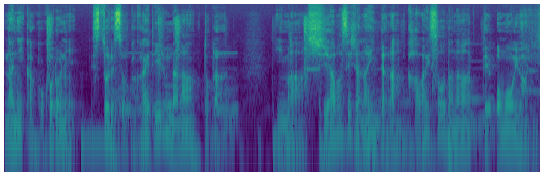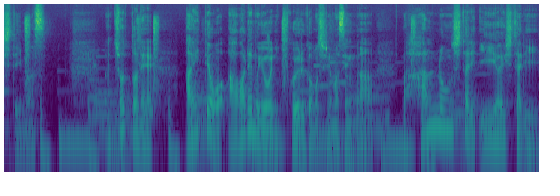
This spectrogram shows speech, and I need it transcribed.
何か心にストレスを抱えているんだなとか今幸せじゃないんだなかわいそうだなって思うようにしています。ちょっとね相手を憐れむように聞こえるかもしれませんが、まあ、反論したり言い合いしたり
